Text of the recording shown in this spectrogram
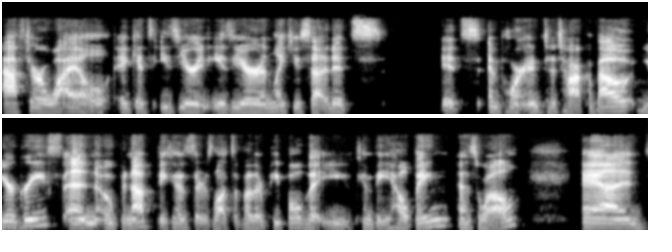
after a while it gets easier and easier and like you said it's it's important to talk about your Mhm. grief and open up because there's lots of other people that you can be helping as well. And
